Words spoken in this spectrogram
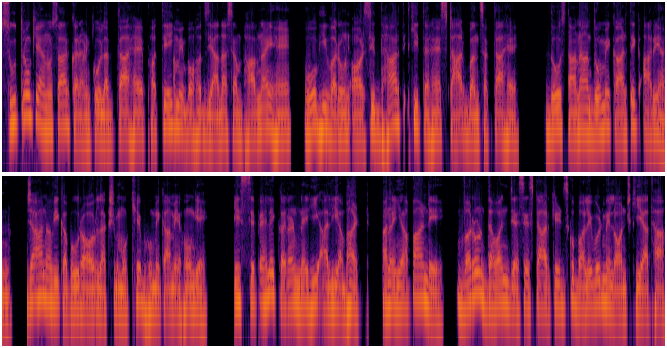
सूत्रों के अनुसार करण को लगता है फतेह में बहुत ज़्यादा संभावनाएँ हैं, वो भी वरुण और सिद्धार्थ की तरह स्टार बन सकता है। दोस्ताना दो में कार्तिक आर्यन, जाहनवी कपूर और लक्ष्य मुख्य भूमिका में होंगे। इससे पहले करण ने ही आलिया भट्ट अनैया पांडे, वरुण धवन जैसे स्टार किड्स को बॉलीवुड में लॉन्च किया था।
